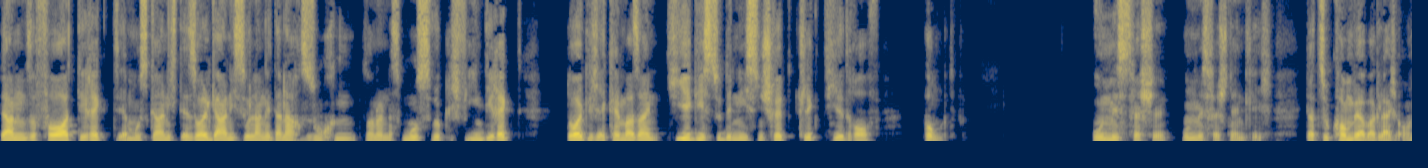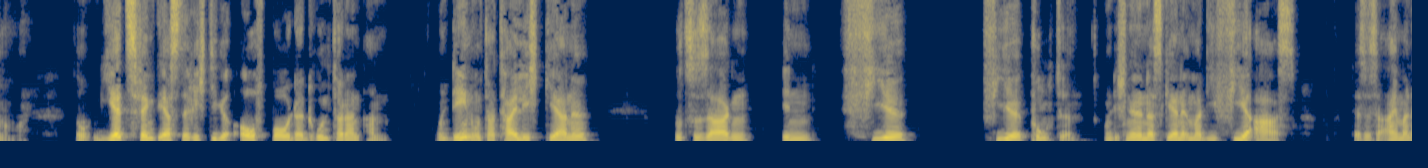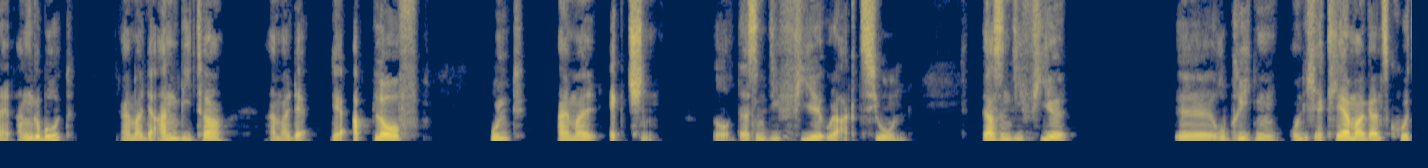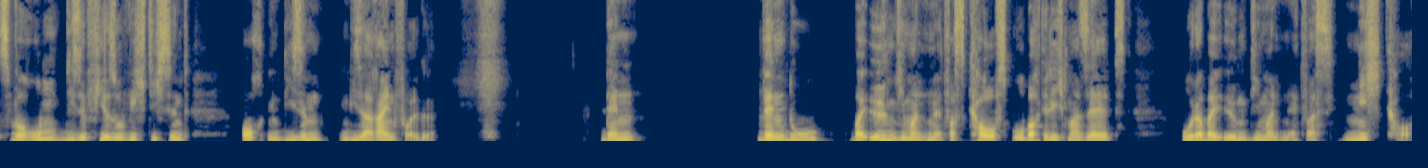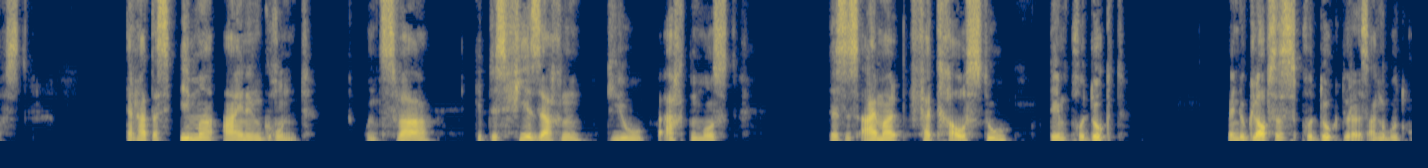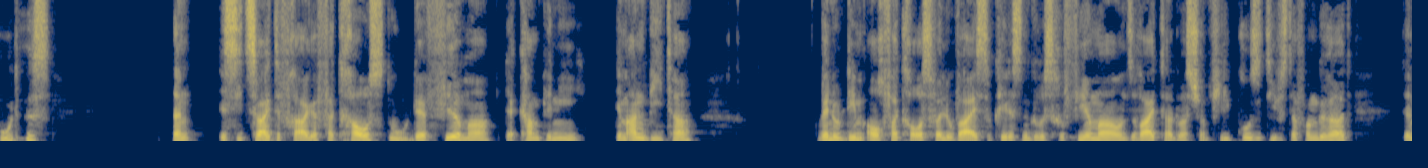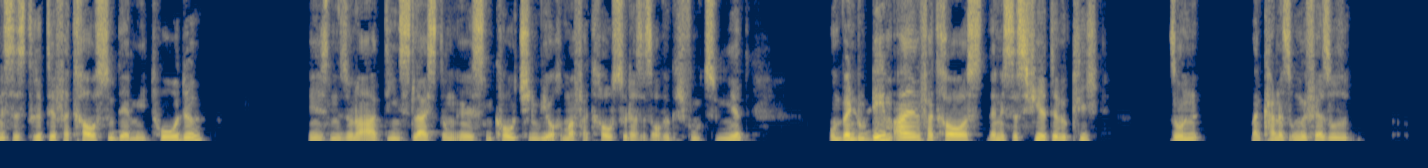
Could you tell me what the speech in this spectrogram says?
dann sofort direkt, er muss gar nicht, er soll gar nicht so lange danach suchen, sondern es muss wirklich für ihn direkt deutlich erkennbar sein, hier gehst du den nächsten Schritt, klickt hier drauf. Punkt unmissverständlich. Dazu kommen wir aber gleich auch nochmal. So, jetzt fängt erst der richtige Aufbau darunter dann an. Und den unterteile ich gerne sozusagen in vier, vier Punkte. Und ich nenne das gerne immer die vier A's. Das ist einmal ein Angebot, einmal der Anbieter, einmal der, der Ablauf und einmal Action. So, das sind die vier oder Aktionen. Das sind die vier äh, Rubriken und ich erkläre mal ganz kurz, warum diese vier so wichtig sind, auch in diesem, in dieser Reihenfolge. Denn wenn du bei irgendjemandem etwas kaufst, beobachte dich mal selbst, oder bei irgendjemandem etwas nicht kaufst, dann hat das immer einen Grund. Und zwar gibt es vier Sachen, die du beachten musst. Das ist einmal, vertraust du dem Produkt? Wenn du glaubst, dass das Produkt oder das Angebot gut ist, dann ist die zweite Frage, vertraust du der Firma, der Company, dem Anbieter? Wenn du dem auch vertraust, weil du weißt, okay, das ist eine größere Firma und so weiter, du hast schon viel Positives davon gehört, dann ist das dritte, vertraust du der Methode, wenn es so eine Art Dienstleistung ist, ein Coaching, wie auch immer, vertraust du, dass es auch wirklich funktioniert. Und wenn du dem allen vertraust, dann ist das vierte wirklich so ein, man kann es ungefähr so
